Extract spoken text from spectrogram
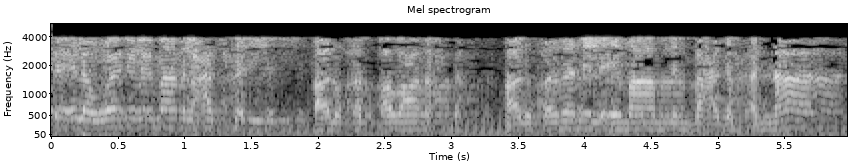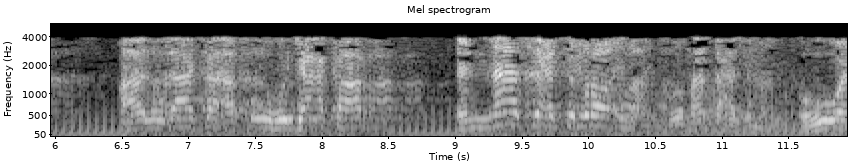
سألوا وين الإمام العسكري؟ قالوا قد قضى نحبه. قالوا فمن الإمام من بعده؟ الناس قالوا ذاك أخوه جعفر الناس اعتبروه إمام هو ما ادعى الإمام وهو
